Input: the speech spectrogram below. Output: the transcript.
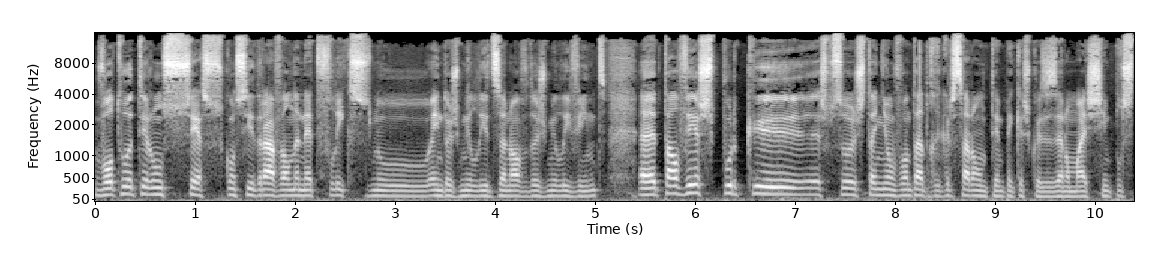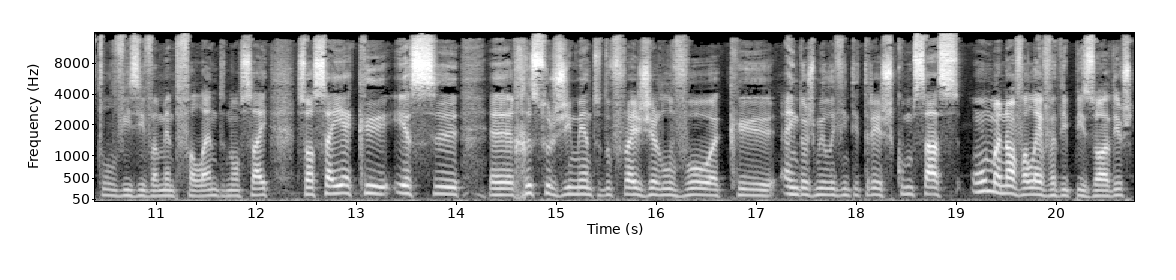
voltou a ter um sucesso considerável na Netflix no, em 2019, 2020. Uh, talvez porque as pessoas tenham vontade de regressar a um tempo em que as coisas eram mais simples, televisivamente falando, não sei. Só sei é que esse ressurgimento do Frasier levou a que em 2023 começasse uma nova leva de episódios,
